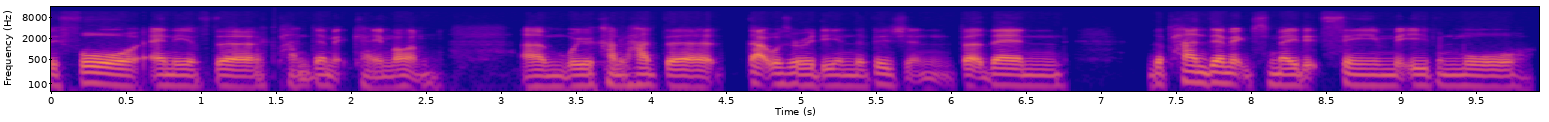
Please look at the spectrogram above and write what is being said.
before any of the pandemic came on. Um, we kind of had the that was already in the vision, but then the pandemic just made it seem even more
